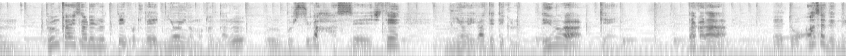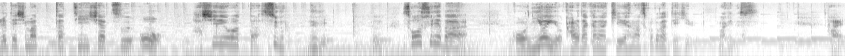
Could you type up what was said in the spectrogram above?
うん、分解されるっていうことで匂いの元になる物質が発生して匂いが出てくるっていうのが原因。だから、えーと、汗で濡れてしまった T シャツを走り終わったらすぐ脱ぐ、うん、そうすればこう匂いを体から切り離すことができるわけです。はい。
